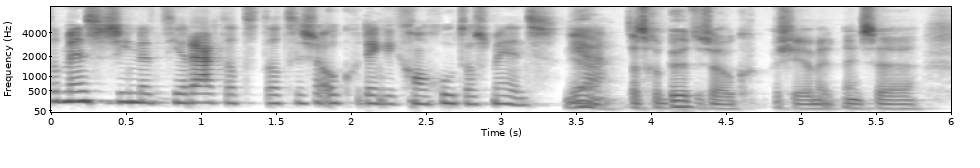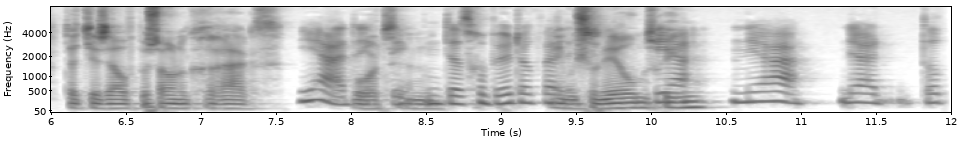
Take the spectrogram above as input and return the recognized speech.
dat mensen zien dat je raakt, dat, dat is ook denk ik gewoon goed als mens. Ja. dat gebeurt dus ook. Als je met mensen dat je zelf persoonlijk geraakt Ja, wordt. en dat gebeurt ook wel eens. emotioneel misschien. Ja, ja, ja dat,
